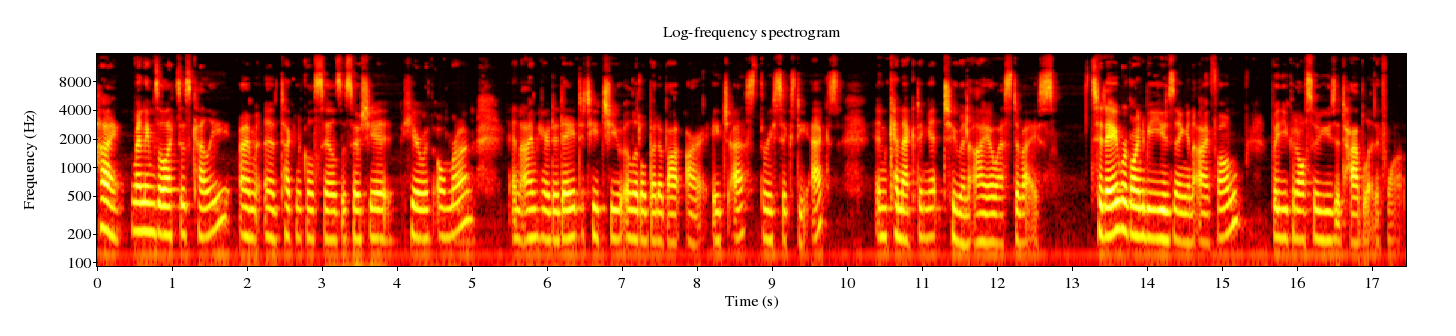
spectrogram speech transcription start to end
Hi, my name is Alexis Kelly. I'm a technical sales associate here with Omron, and I'm here today to teach you a little bit about our HS360X and connecting it to an iOS device. Today we're going to be using an iPhone, but you could also use a tablet if you want.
